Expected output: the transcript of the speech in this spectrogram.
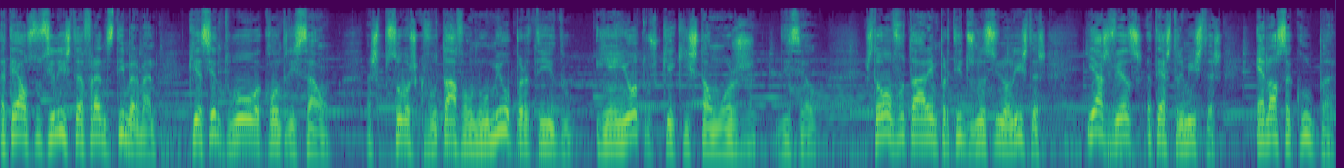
até ao socialista Franz Timmermann, que acentuou a contrição. As pessoas que votavam no meu partido e em outros que aqui estão hoje, disse ele, estão a votar em partidos nacionalistas e às vezes até extremistas. É nossa culpa.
